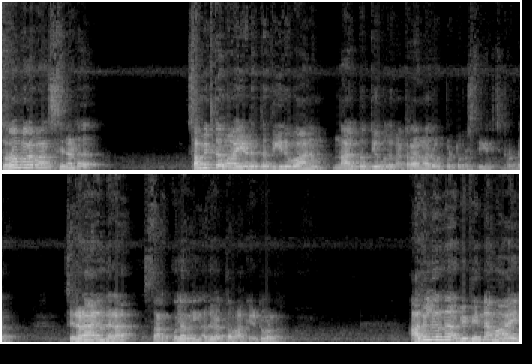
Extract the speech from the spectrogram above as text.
സുറമലബാർ സിനഡ് സംയുക്തമായി എടുത്ത തീരുമാനം നാൽപ്പത്തി ഒമ്പത് മെത്രാന്മാർ ഒപ്പിട്ട് പ്രസിദ്ധീകരിച്ചിട്ടുണ്ട്. സിനഡാനന്തര സർക്കുലറിൽ അത് വ്യക്തമാക്കിയിട്ടുമുണ്ട്. അതിൽ നിന്ന് വിഭിന്നമായി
